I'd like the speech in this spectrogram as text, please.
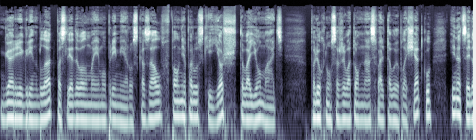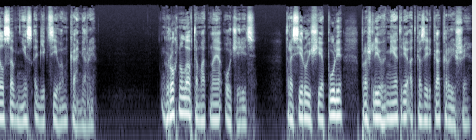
Гарри Гринблад последовал моему примеру, сказал вполне по-русски «Ешь твою мать!», плюхнулся животом на асфальтовую площадку и нацелился вниз объективом камеры. Грохнула автоматная очередь. Трассирующие пули прошли в метре от козырька крыши.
